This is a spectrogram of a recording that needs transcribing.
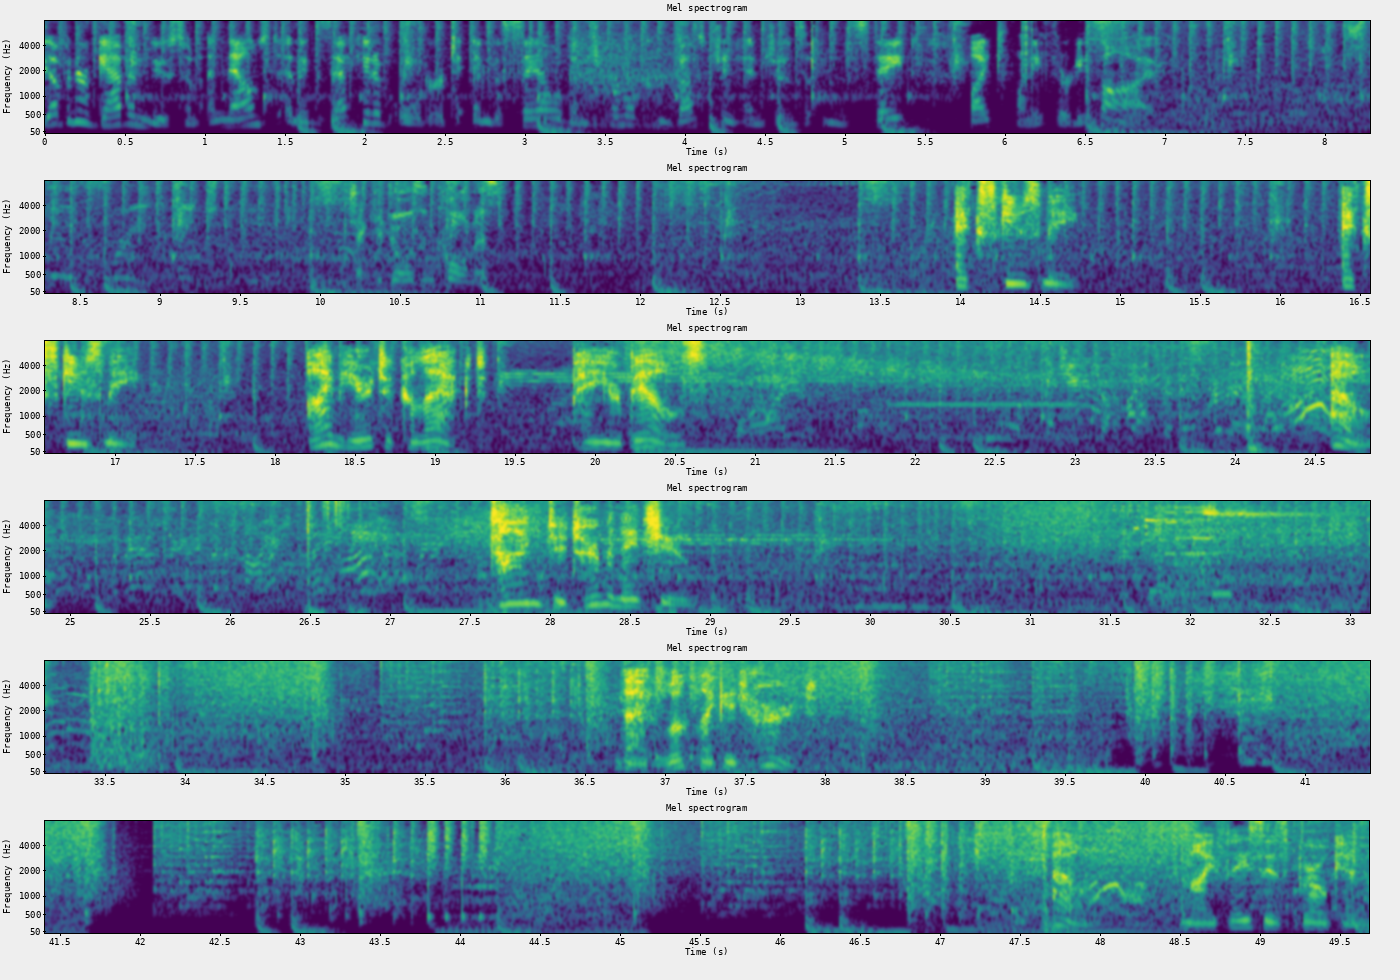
Governor Gavin Newsom announced an executive order to end the sale of internal combustion engines in the state by 2035. Check your doors and corners. Excuse me. Excuse me. I'm here to collect. Pay your bills. Oh. Time to terminate you. That looked like it hurt. Oh, my face is broken.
